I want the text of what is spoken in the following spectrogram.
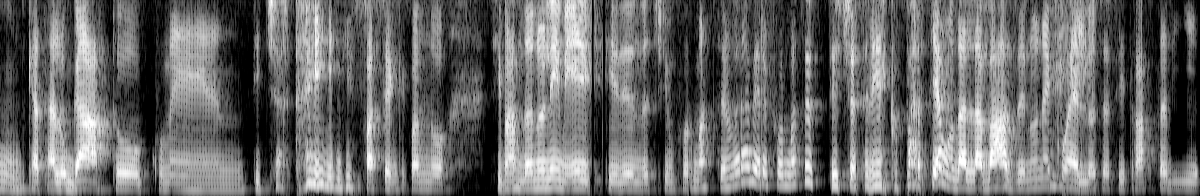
mm, catalogato come teacher training, infatti anche quando ci mandano le mail chiedendoci informazioni, vorrei avere informazioni su teacher training, ecco partiamo dalla base, non è quello, cioè si tratta di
